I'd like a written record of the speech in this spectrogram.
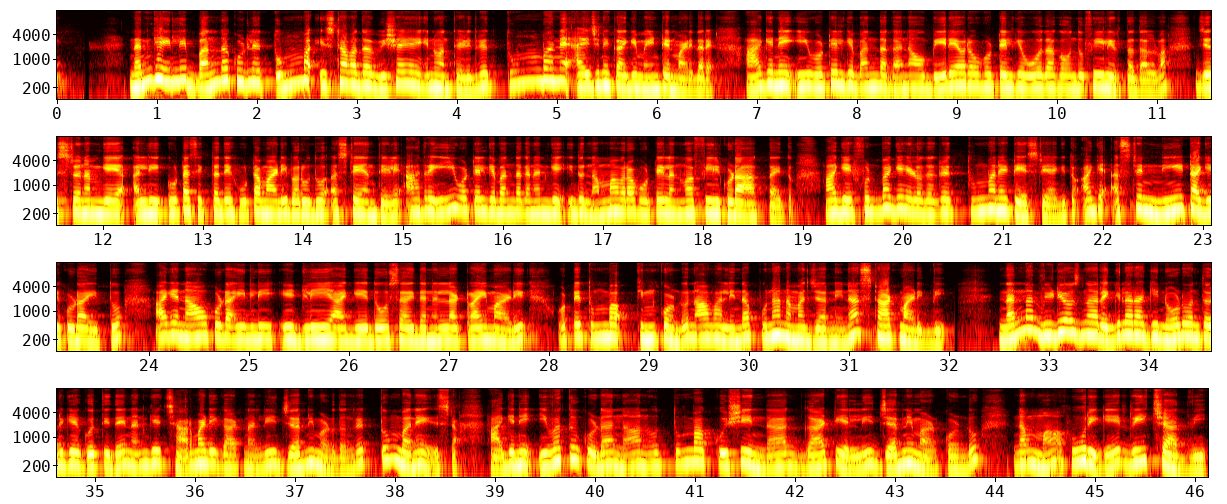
ನನಗೆ ಇಲ್ಲಿ ಬಂದ ಕೂಡಲೇ ತುಂಬ ಇಷ್ಟವಾದ ವಿಷಯ ಏನು ಅಂತ ಹೇಳಿದರೆ ತುಂಬಾ ಹೈಜಿನಿಕ್ ಆಗಿ ಮೇಂಟೈನ್ ಮಾಡಿದ್ದಾರೆ. ಹಾಗೆಯೇ ಈ ಹೋಟೆಲ್ಗೆ ಬಂದಾಗ ನಾವು ಬೇರೆಯವರ ಹೋಟೆಲ್ಗೆ ಹೋದಾಗ ಒಂದು ಫೀಲ್ ಇರ್ತದಲ್ವ? ಜಸ್ಟ್ ನಮಗೆ ಅಲ್ಲಿ ಊಟ ಸಿಗ್ತದೆ, ಊಟ ಮಾಡಿ ಬರುವುದು ಅಷ್ಟೇ ಅಂತೇಳಿ. ಆದರೆ ಈ ಹೋಟೆಲ್ಗೆ ಬಂದಾಗ ನನಗೆ ಇದು ನಮ್ಮವರ ಹೋಟೆಲ್ ಅನ್ನುವ ಫೀಲ್ ಕೂಡ ಆಗ್ತಾ ಇತ್ತು. ಹಾಗೆ ಫುಡ್ ಬಗ್ಗೆ ಹೇಳೋದಾದರೆ ತುಂಬಾ ಟೇಸ್ಟಿಯಾಗಿತ್ತು ಹಾಗೆ ಅಷ್ಟೇ ನೀಟಾಗಿ ಕೂಡ ಇತ್ತು. ಹಾಗೆ ನಾವು ಕೂಡ ಇಲ್ಲಿ ಇಡ್ಲಿ, ಹಾಗೆ ದೋಸೆ ಇದನ್ನೆಲ್ಲ ಟ್ರೈ ಮಾಡಿ ಹೊಟ್ಟೆ ತುಂಬ ತಿನ್ಕೊಂಡು ನಾವು ಅಲ್ಲಿಂದ ಪುನಃ ನಮ್ಮ ಜರ್ನಿನ ಸ್ಟಾರ್ಟ್ ಮಾಡಿದ್ವಿ. ನನ್ನ ವಿಡಿಯೋಸ್ನ ರೆಗ್ಯುಲರ್ ಆಗಿ ನೋಡುವಂಥವ್ರಿಗೆ ಗೊತ್ತಿದೆ, ನನಗೆ ಚಾರ್ಮಾಡಿ ಘಾಟ್ನಲ್ಲಿ ಜರ್ನಿ ಮಾಡೋದಂದರೆ ತುಂಬಾ ಇಷ್ಟ. ಹಾಗೆಯೇ ಇವತ್ತು ಕೂಡ ನಾನು ತುಂಬ ಖುಷಿಯಿಂದ ಘಾಟಿಯಲ್ಲಿ ಜರ್ನಿ ಮಾಡಿಕೊಂಡು ನಮ್ಮ ಊರಿಗೆ ರೀಚ್ ಆದ್ವಿ.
